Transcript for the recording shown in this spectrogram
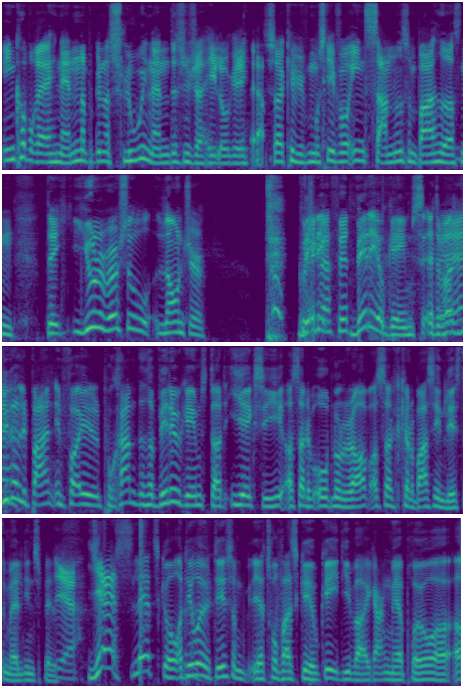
inkorporerer hinanden og begynder at sluge hinanden, det synes jeg er helt okay. Ja. Så kan vi måske få en samlet, som bare hedder sådan The Universal Launcher. Kunne det ikke være fedt? Video games. Det var Ja. vidderligt bare en, for et program, der hedder videogames.exe, og så det, åbner du det op, og så kan du bare se en liste med alle dine spil. Ja. Yes, let's go! Og det var jo det, som jeg tror faktisk, GOG de var i gang med at prøve at, at,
